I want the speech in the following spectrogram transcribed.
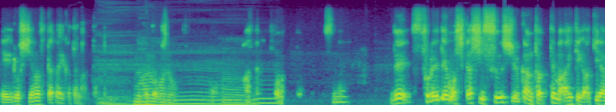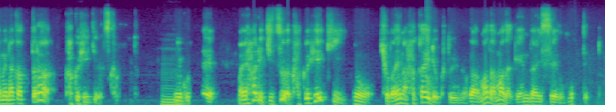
えーロシアの戦い方なんだと。なるほど。うんまさにそうなんですね。で、それでもしかし数週間経っても相手が諦めなかったら核兵器を使うと。うん。いうことで、まあ、やはり実は核兵器の巨大な破壊力というのがまだまだ現代性を持っていると。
